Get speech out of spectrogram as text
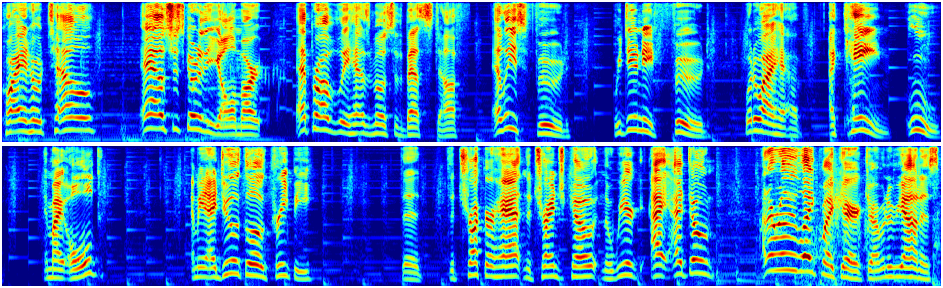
Quiet Hotel? Eh, let's just go to the Walmart. That probably has most of the best stuff. At least food. We do need food. What do I have? A cane. Ooh. Am I old? I mean, I do look a little creepy. The the trucker hat and the trench coat and the weird... I, I don't... I don't really like my character, I'm gonna be honest.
